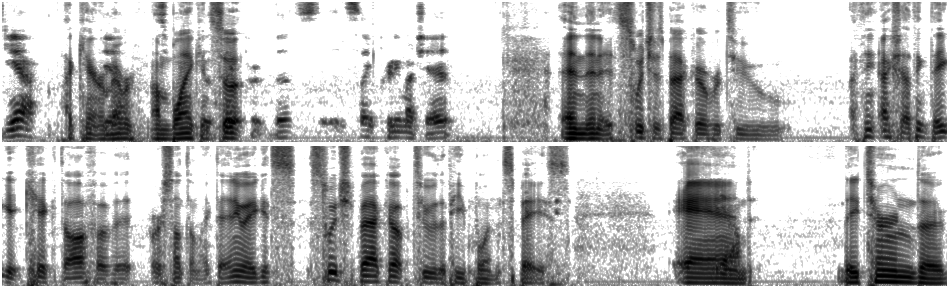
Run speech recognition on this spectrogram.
Yeah. I can't Yeah, remember. I'm it's- blanking. That's So like, that's it's like pretty much it. and then it switches back over to I think actually I think they get kicked off of it or something like that. Anyway, it gets switched back up to the people in space. And they turn the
